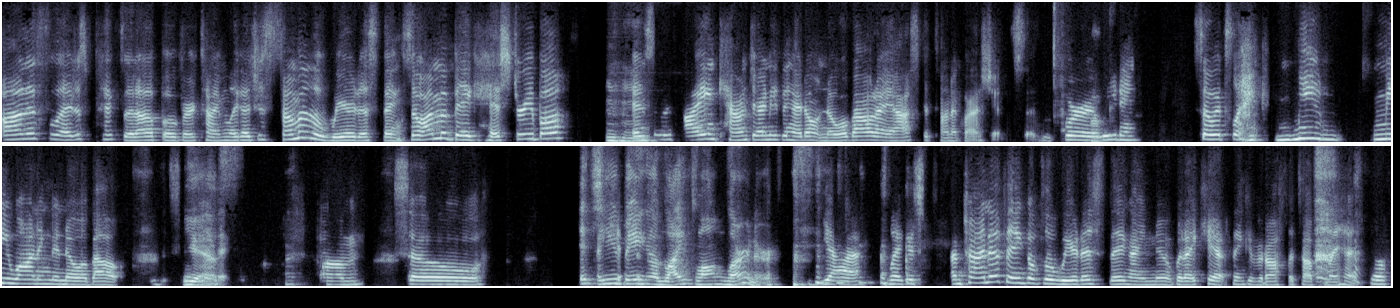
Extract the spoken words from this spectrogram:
honestly, I just picked it up over time. Like I just some of the weirdest things. So I'm a big history buff. Mm-hmm. And so if I encounter anything I don't know about, I ask a ton of questions for okay. leading. So it's like me me wanting to know about yes. Um so it's you being a lifelong learner. yeah. Like it's I'm trying to think of the weirdest thing I knew, but I can't think of it off the top of my head. So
